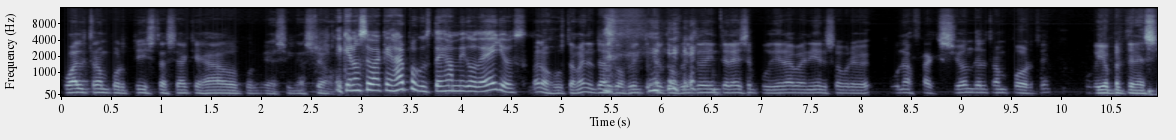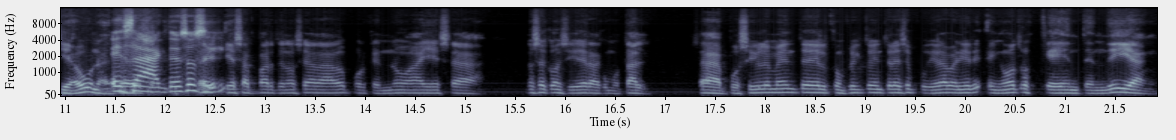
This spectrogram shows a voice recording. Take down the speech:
¿cuál transportista se ha quejado por mi asignación? Es que no se va a quejar porque usted es amigo de ellos. Bueno, justamente entonces el conflicto, el conflicto de intereses pudiera venir sobre una fracción del transporte porque yo pertenecía a una. Entonces, Exacto, eso sí. Y esa parte no se ha dado porque no hay esa, no se considera como tal. O sea, posiblemente el conflicto de intereses pudiera venir en otros que entendían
